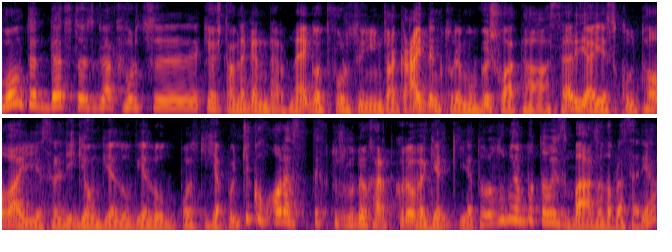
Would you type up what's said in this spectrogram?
Wanted Dead to jest gra twórcy jakiegoś tam legendarnego, twórcy Ninja Gaiden, któremu wyszła ta seria, jest kultowa i jest religią wielu, wielu polskich Japończyków oraz tych, którzy lubią hardkorowe gierki. Ja to rozumiem, bo to jest bardzo dobra seria.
